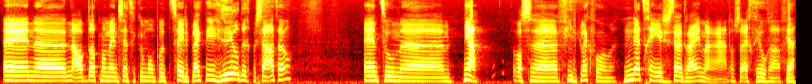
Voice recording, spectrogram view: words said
En eh, nou, op dat moment zette ik hem op het tweede plek neer, heel dicht bij Sato. En toen, eh, ja, was eh vierde plek voor me. Net geen eerste startrij, maar ja, dat was echt heel gaaf. Ja,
